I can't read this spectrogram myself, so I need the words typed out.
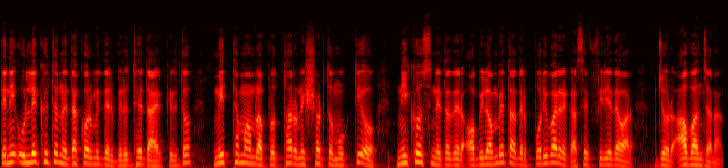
তিনি উল্লেখিত নেতাকর্মীদের বিরুদ্ধে দায়েরকৃত মিথ্যা মামলা প্রত্যাহার নিঃশর্ত মুক্তি ও নিখোঁজ নেতাদের অবিলম্বে তাদের পরিবারের কাছে ফিরিয়ে দেওয়ার জোর আহ্বান জানান।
